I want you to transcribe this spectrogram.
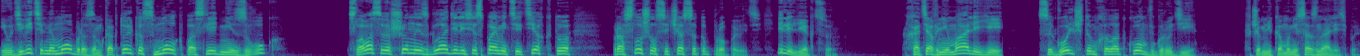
И удивительным образом, как только смолк последний звук, слова совершенно изгладились из памяти тех, кто прослушал сейчас эту проповедь или лекцию, хотя внимали ей с игольчатым холодком в груди, в чем никому не сознались бы.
